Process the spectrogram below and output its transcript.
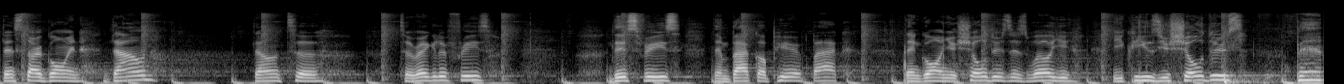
Then start going down, down to, to regular freeze. This freeze, then back up here, back. Then go on your shoulders as well. You, you can use your shoulders. Bam,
